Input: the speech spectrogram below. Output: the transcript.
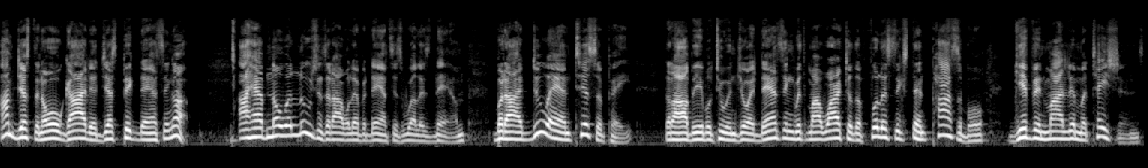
I'm just an old guy that just picked dancing up. I have no illusions that I will ever dance as well as them, but I do anticipate that I'll be able to enjoy dancing with my wife to the fullest extent possible, given my limitations,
